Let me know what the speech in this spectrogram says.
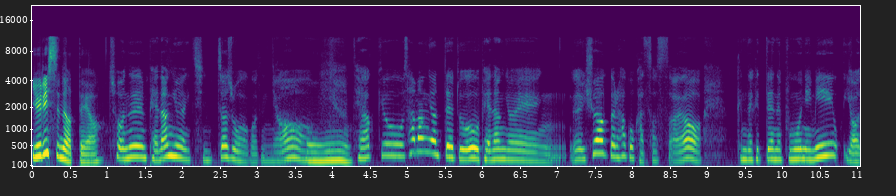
유리 씨는 어때요? 저는 배낭여행 진짜 좋아하거든요. 오. 대학교 3학년 때도 배낭여행을 휴학을 하고 갔었어요. 근데 그때는 부모님이 여,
